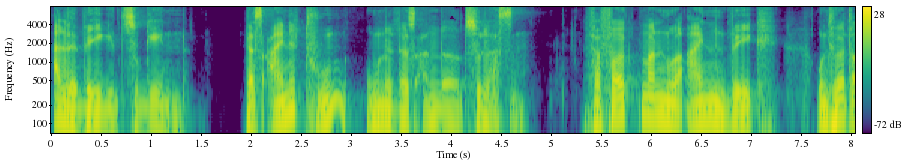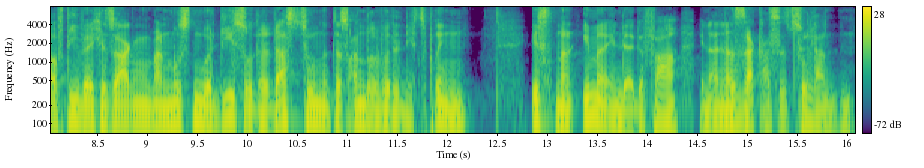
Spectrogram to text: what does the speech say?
alle Wege zu gehen. Das eine tun, ohne das andere zu lassen. Verfolgt man nur einen Weg und hört auf die, welche sagen, man muss nur dies oder das tun und das andere würde nichts bringen, ist man immer in der Gefahr, in einer Sackgasse zu landen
